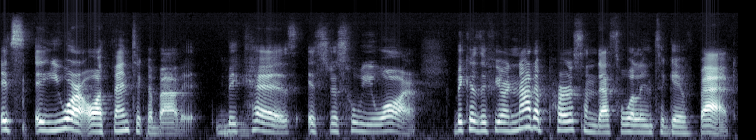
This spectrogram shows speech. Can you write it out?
it's it, you are authentic about it mm-hmm. because it's just who you are. Because if you're not a person that's willing to give back,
